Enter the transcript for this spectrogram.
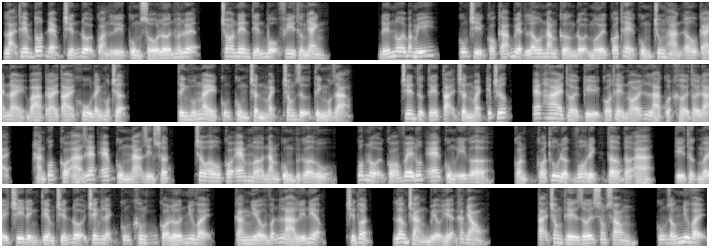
lại thêm tốt đẹp chiến đội quản lý cùng số lớn huấn luyện, cho nên tiến bộ phi thường nhanh. Đến nỗi bắc mỹ, cũng chỉ có cá biệt lâu năm cường đội mới có thể cùng trung hàn âu cái này ba cái tái khu đánh một trận. Tình huống này cũng cùng trần mạch trong dự tính một dạng trên thực tế tại trần mạch kiếp trước, s 2 thời kỳ có thể nói là quật khởi thời đại, hàn quốc có azf cùng nạ dìn xuất, châu âu có m 5 cùng gu quốc nội có vđe cùng ig còn có thu được vô địch tờ tờ a, kỳ thực mấy chi đỉnh tiêm chiến đội tranh lệch cũng không có lớn như vậy, càng nhiều vẫn là lý niệm, chiến thuật, lâm tràng biểu hiện khác nhau. Tại trong thế giới song song, cũng giống như vậy,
